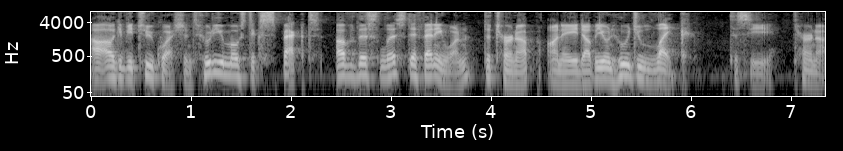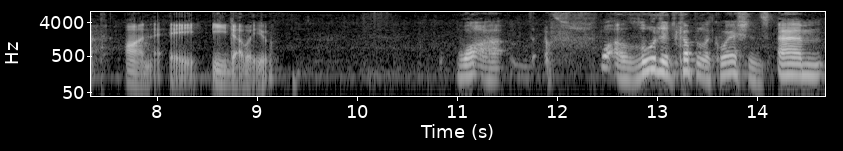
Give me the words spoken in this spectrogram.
I'll give you two questions. Who do you most expect of this list, if anyone, to turn up on AEW, and who would you like to see turn up on AEW? What a what a loaded couple of questions. Um,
